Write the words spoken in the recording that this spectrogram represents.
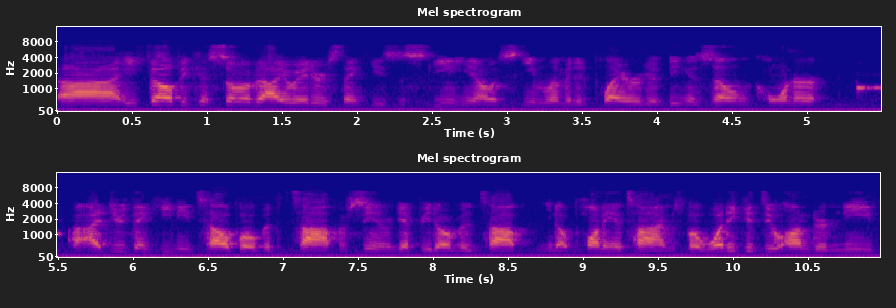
Uh, he fell because some evaluators think he's a scheme, you know, a scheme limited player to being a zone corner. I do think he needs help over the top. I've seen him get beat over the top, you know, plenty of times. But what he could do underneath,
